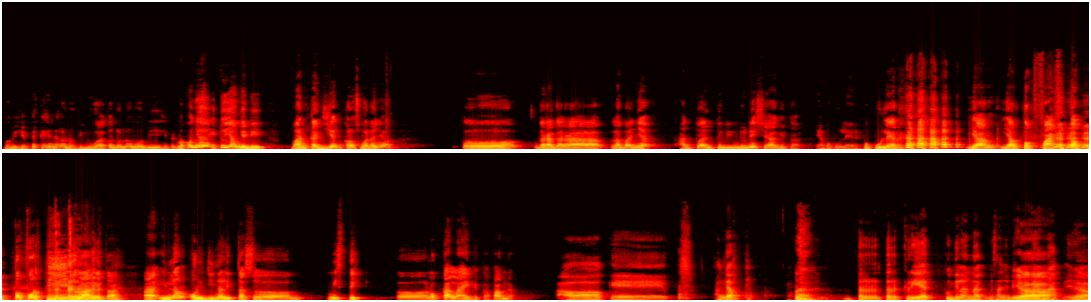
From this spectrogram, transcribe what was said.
babi ngepet kayaknya enggak ada di luar tuh dulu babi ngepet. Makanya itu yang jadi bahan kajian kalau sebenarnya eh gara-gara lah banyak hantu-hantu di Indonesia gitu Yang populer. populer yang yang top 5 top top 40 itu lah gitu. Ah, hilang originalitas eh, mistik eh, lokal lah gitu. Paham enggak? Oke. Anggap ter tercreate kuntilanak misalnya di Ya, Pontianak ya. ya.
